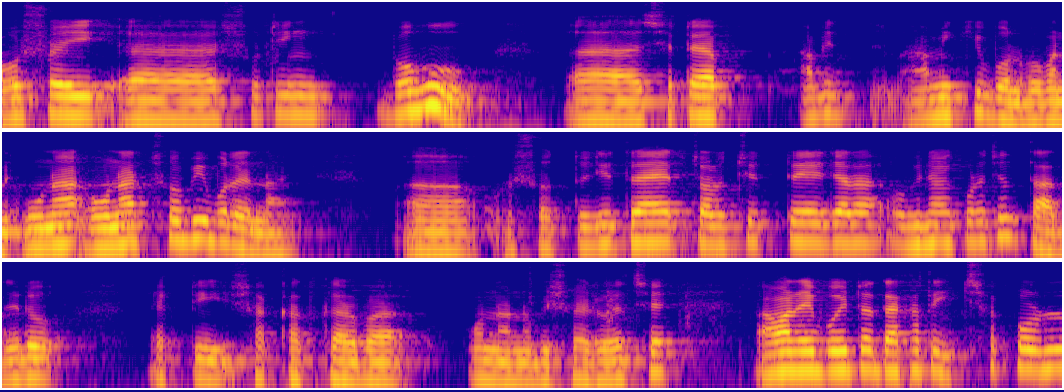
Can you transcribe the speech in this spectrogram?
অবশ্যই শুটিং বহু সেটা আমি আমি কি বলব? মানে ওনার ওনার ছবি বলে নয়। সত্যজিৎ রায়ের চলচ্চিত্রে যারা অভিনয় করেছেন, তাদেরও একটি সাক্ষাৎকার বা অন্যান্য বিষয় রয়েছে। আমার এই বইটা দেখাতে ইচ্ছা করল,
